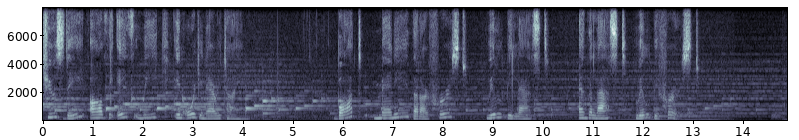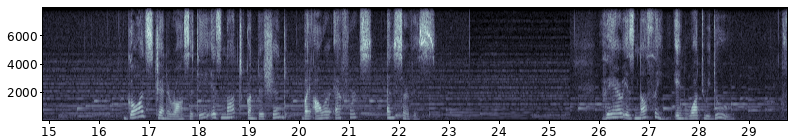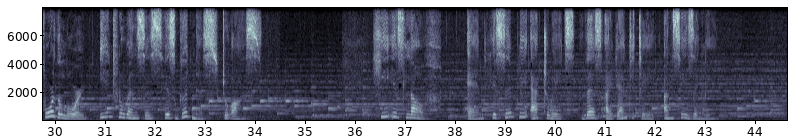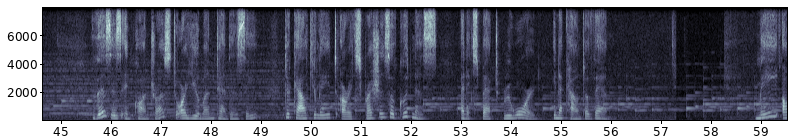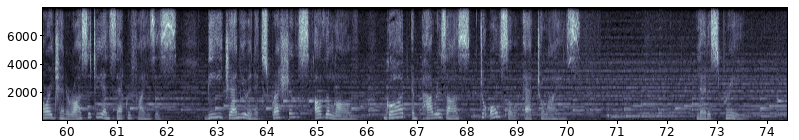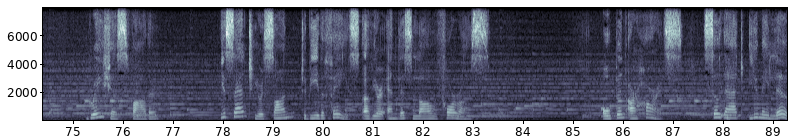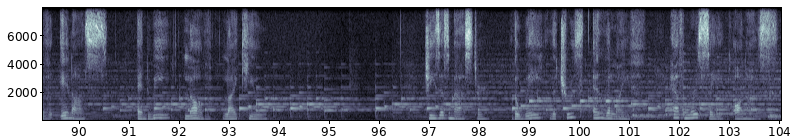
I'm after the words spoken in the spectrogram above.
Tuesday of the eighth week in ordinary time. But many that are first will be last, and the last will be first. God's generosity is not conditioned by our efforts and service. There is nothing in what we do for the Lord influences His goodness to us. He is love, and He simply actuates this identity unceasingly. This is in contrast to our human tendency to calculate our expressions of goodness and expect reward in account of them. May our generosity and sacrifices be genuine expressions of the love God empowers us to also actualize. Let us pray. Gracious Father, you sent your Son to be the face of your endless love for us. Open our hearts so that you may live in us and we love like you. Jesus, Master, the way, the truth, and the life, have mercy on us.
